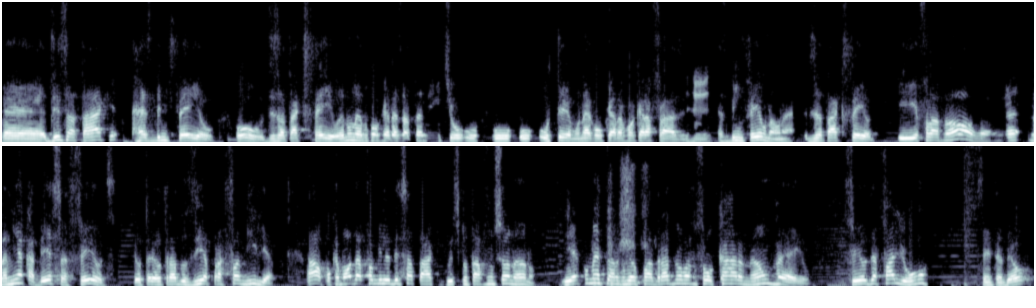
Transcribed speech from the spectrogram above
É, this attack has been failed. Ou this attack fail. Eu não lembro qual era exatamente o, o, o, o termo, né? Qual que era, qual era a frase. Uhum. Has been failed, não, né? This attack failed. E eu falava, é, na minha cabeça, failed, eu, tra- eu traduzia pra família. Ah, o Pokémon é da família desse ataque, por isso que não tá funcionando. E aí comentando com meu padrasto, meu padrasto falou, cara, não, velho. Failed é falhou. Você entendeu?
